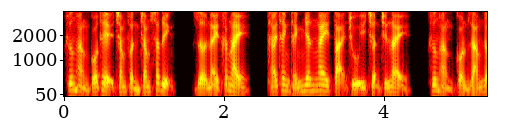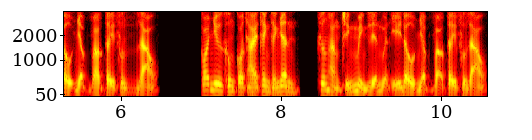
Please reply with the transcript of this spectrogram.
Khương hằng có thể trăm phần trăm xác định, giờ này khắc này, thái thanh thánh nhân ngay tại chú ý trận chiến này, khương hằng còn dám đầu nhập vào tây phương giáo. Coi như không có thái thanh thánh nhân, khương hằng chính mình liền nguyện ý đầu nhập vào tây phương giáo.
